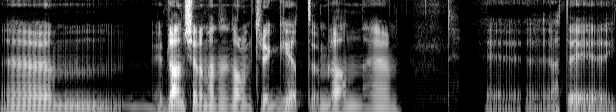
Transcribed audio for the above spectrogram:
Ehm, ibland känner man en enorm trygghet ibland eh, att det är,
